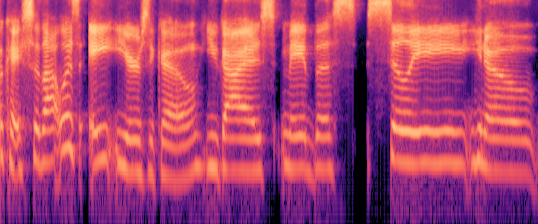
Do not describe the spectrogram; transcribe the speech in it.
okay so that was eight years ago. You guys made this silly you know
